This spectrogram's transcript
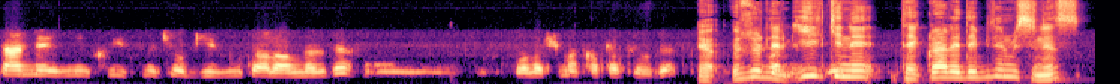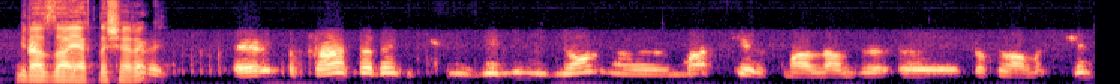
Senle'nin kıyısındaki o gezinti alanları da e, dolaşıma kapatıldı. Ya, özür dilerim. İlkini tekrar edebilir misiniz? Biraz daha yaklaşarak. Evet. E, Fransa'da 250 milyon e, maske ısmarlandı e, satın almak için.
